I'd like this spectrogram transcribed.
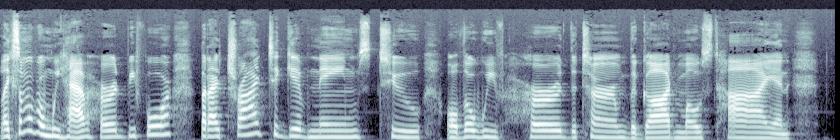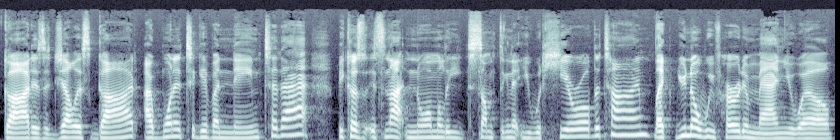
Like some of them we have heard before, but I tried to give names to, although we've heard the term the God Most High and God is a jealous God. I wanted to give a name to that because it's not normally something that you would hear all the time. Like, you know, we've heard Emmanuel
